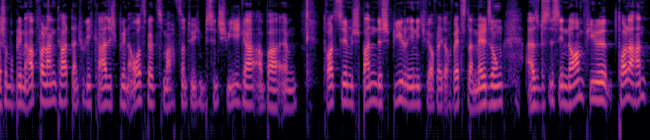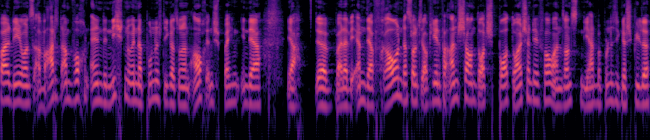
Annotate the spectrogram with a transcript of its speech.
schon Probleme abverlangt hat. Natürlich, klar, sie spielen auswärts, macht es natürlich ein bisschen schwieriger, aber ähm, trotzdem spannendes Spiel, ähnlich wie auch vielleicht auch Wetzlar Melsung. Also das ist enorm viel toller Handball, den uns erwartet am Wochenende, nicht nur in der Bundesliga, sondern auch entsprechend in der ja, äh, bei der WM der Frauen. Das solltet ihr auf jeden Fall anschauen. Dort Sport Deutschland TV. Ansonsten die Handball-Bundesliga-Spiele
